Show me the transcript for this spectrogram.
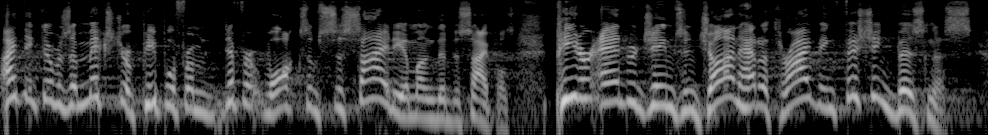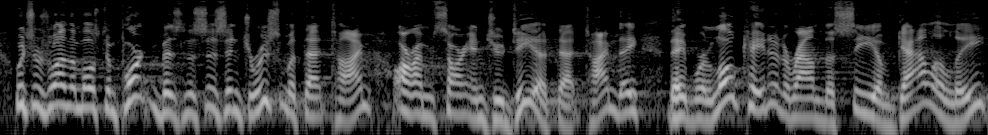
I think there was a mixture of people from different walks of society among the disciples. Peter, Andrew, James, and John had a thriving fishing business, which was one of the most important businesses in Jerusalem at that time, or I'm sorry, in Judea at that time. They, they were located around the Sea of Galilee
